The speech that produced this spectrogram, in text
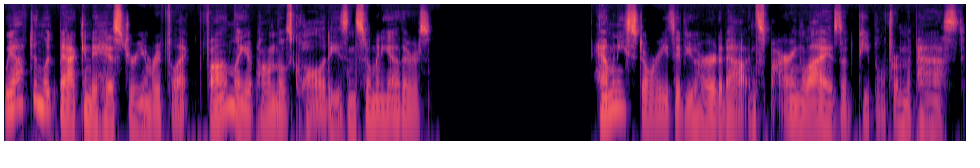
We often look back into history and reflect fondly upon those qualities and so many others. How many stories have you heard about inspiring lives of people from the past?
